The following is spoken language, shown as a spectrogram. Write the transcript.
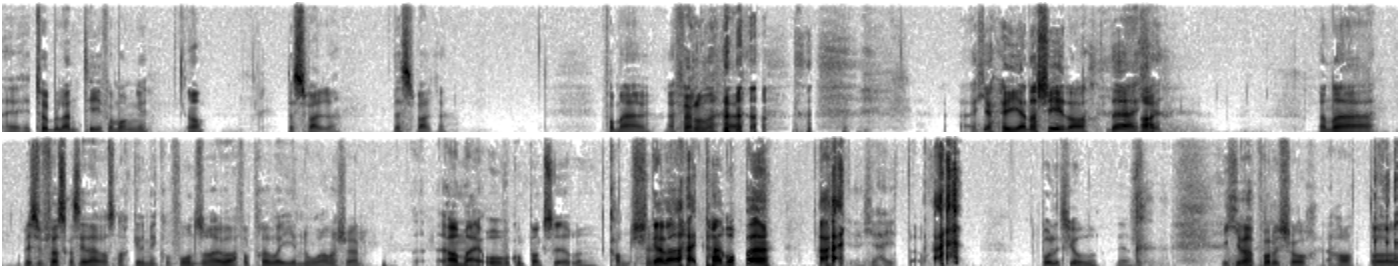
en turbulent tid for mange. Ja. Dessverre. Dessverre. For meg jo. Jeg føler meg... Ikke høy energi da. Det er jeg ikke. Nei. Men eh, hvis vi først skal si der og snakke i mikrofonen, så må jeg i hvert fall prøve å gi noe av meg selv. Ja, må jeg overkompensere? Kanskje. Skal jeg være heit her oppe? Hei, Ikke heit der. oppe. litt show. Ja. Ikke være polishore. Jeg hater,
